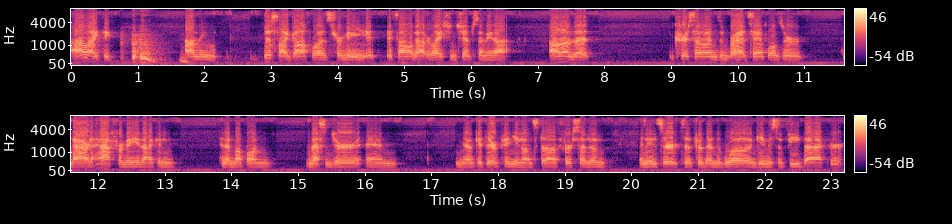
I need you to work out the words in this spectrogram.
I like to. I mean, just like golf was for me, it, it's all about relationships. I mean, I I love that Chris Owens and Brad Samples are an hour and a half for me, and I can hit them up on Messenger and you know get their opinion on stuff, or send them an insert to, for them to blow and give me some feedback, or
